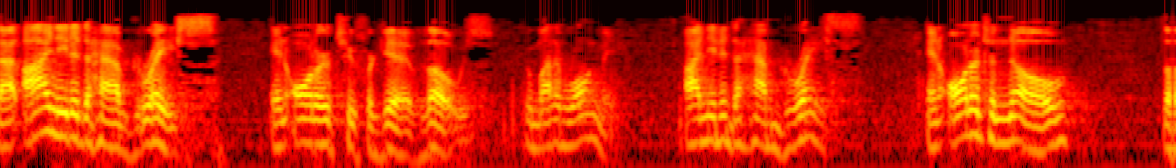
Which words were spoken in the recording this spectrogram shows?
That I needed to have grace in order to forgive those who might have wronged me. I needed to have grace in order to know the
